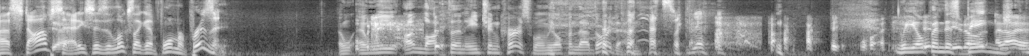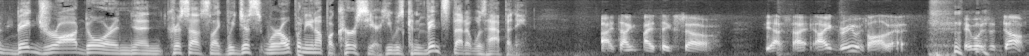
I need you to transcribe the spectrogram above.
uh, Stoff Yeah. said, he says it looks like a former prison. And, and we unlocked an ancient curse when we opened that door Then That's right. We opened this You know, big, I- big draw door, and, and Christoph's like, "We just we're opening up a curse here." He was convinced that it was happening. I think I think so. Yes, I, I agree with all that. It was a dump.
